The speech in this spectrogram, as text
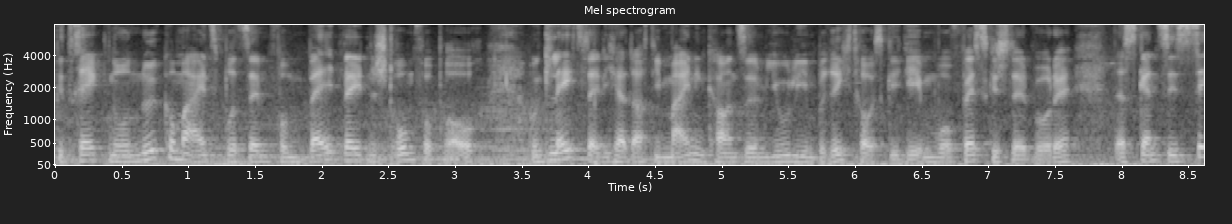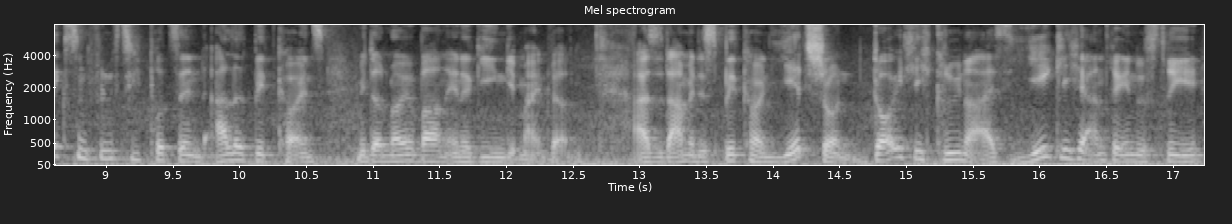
beträgt nur 0,1% vom weltweiten Stromverbrauch und gleichzeitig hat auch die Mining Council im Juli einen Bericht rausgegeben, wo festgestellt wurde, dass ganze 56% aller Bitcoins mit erneuerbaren Energien gemeint werden. Also damit ist Bitcoin jetzt schon deutlich grüner als jegliche andere Industrie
